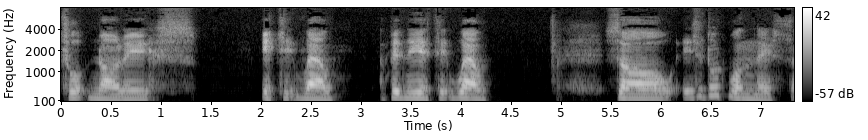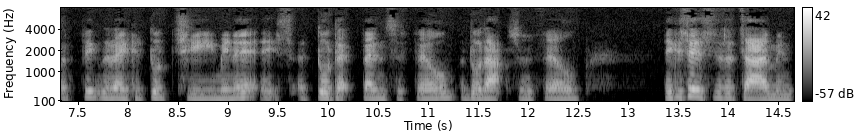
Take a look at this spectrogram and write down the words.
Chuck Norris hit it well. I think they hit it well. So it's a good one. This I think they make a good team in it. It's a good adventure film, a good action film. You can say this is the time when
